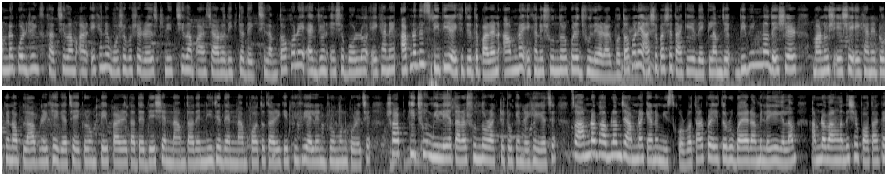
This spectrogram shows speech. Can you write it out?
আমরা কোল্ড ড্রিঙ্কস খাচ্ছিলাম আর এখানে বসে বসে রেস্ট নিচ্ছিলাম আর চারোদিকটা দেখছিলাম। তখনই একজন এসে বলল, এখানে আপনাদের স্মৃতি রেখে যেতে পারেন, আমরা এখানে সুন্দর করে ঝুলিয়ে রাখব। তখনই আশেপাশে তাকিয়ে দেখলাম যে বিভিন্ন দেশের মানুষ এসে এখানে টোকেন অফ লাভ রেখে গেছে। এরকম পেপারে তাদের দেশের নাম, তাদের নিজেদের নাম, কত তারিখে ফিফি আইল্যান্ড ভ্রমণ করেছে সব কিছু মিলিয়ে তারা সুন্দর একটা টোকেন রেখে গেছে। তো আমরা ভাবলাম যে আমরা কেন মিস করব? তারপর এই তো রুবাইয়ের আমি লেগে গেলাম। আমরা বাংলাদেশের পতাকা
